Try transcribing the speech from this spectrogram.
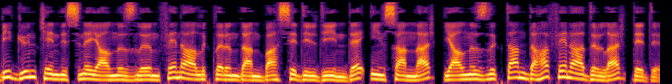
bir gün kendisine yalnızlığın fenalıklarından bahsedildiğinde, insanlar, yalnızlıktan daha fenadırlar, dedi.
